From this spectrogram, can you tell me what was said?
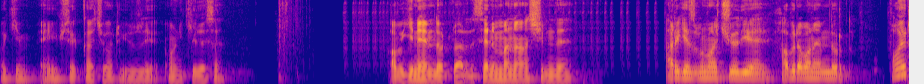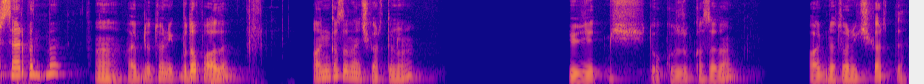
bakayım en yüksek kaç var? %12 ile sen. Abi yine M4 verdi. Senin bana şimdi. Herkes bunu açıyor diye. Habire bana M4. Fire Serpent mi? Ha, Hypnotonic. Bu da pahalı. Hangi kasadan çıkarttın onu? 179'luk kasadan Hypnotonic çıkarttı.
